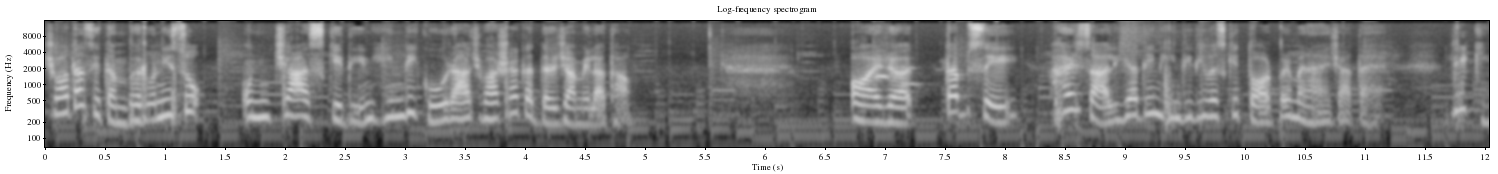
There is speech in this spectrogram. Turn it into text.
14 सितंबर उन्नीस सौ उनचास के दिन हिंदी को राजभाषा का दर्जा मिला था। और तब से हर साल यह दिन हिंदी दिवस के तौर पर मनाया जाता है। लेकिन,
